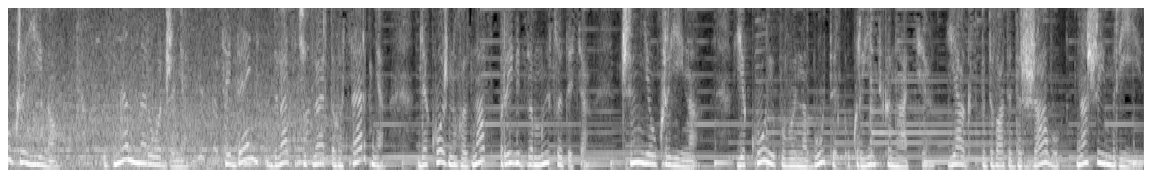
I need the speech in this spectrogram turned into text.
Україно, з днем народження! Цей день, 24 серпня, для кожного з нас привід замислитися, чим є Україна, якою повинна бути українська нація, як збудувати державу нашої мрії.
